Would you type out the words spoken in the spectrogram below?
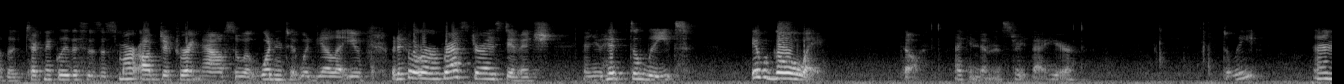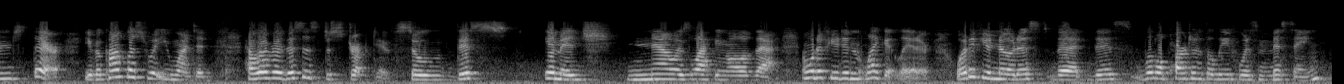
Although technically this is a smart object right now, so it wouldn't, it would yell at you. But if it were a rasterized image and you hit delete, it would go away. So I can demonstrate that here. Delete and there you've accomplished what you wanted however this is destructive so this image now is lacking all of that. And what if you didn't like it later? What if you noticed that this little part of the leaf was missing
